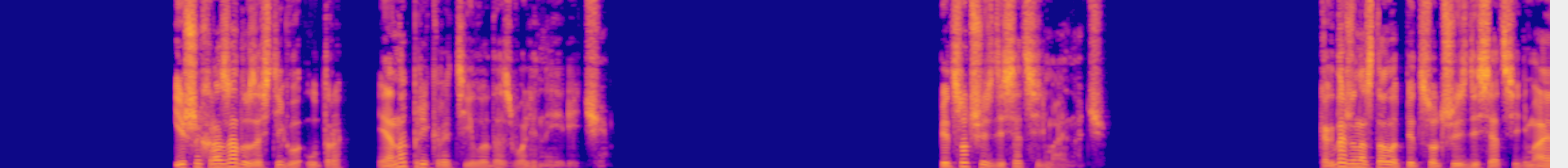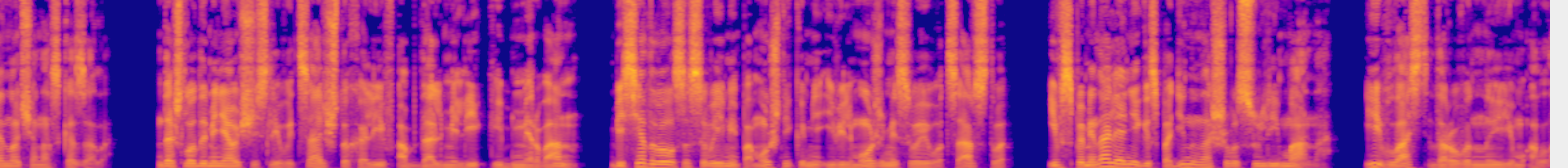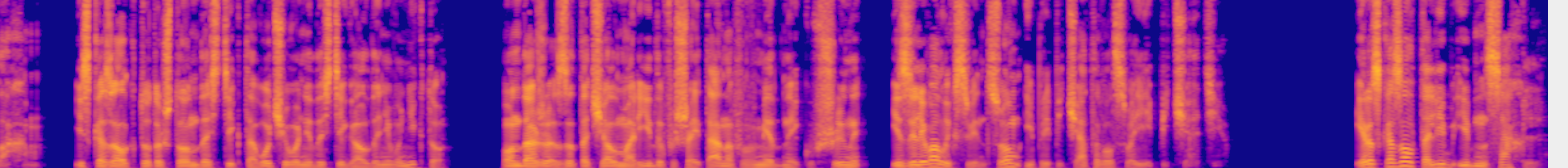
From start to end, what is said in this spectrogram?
И Шахразаду застигло утро, и она прекратила дозволенные речи. 567-я ночь Когда же настала 567-я ночь, она сказала, Дошло до меня, о счастливый царь, что халиф Абдаль-Мелик ибн Мирван беседовал со своими помощниками и вельможами своего царства, и вспоминали они господина нашего Сулеймана и власть, дарованную ему Аллахом. И сказал кто-то, что он достиг того, чего не достигал до него никто. Он даже заточал маридов и шайтанов в медные кувшины и заливал их свинцом и припечатывал своей печатью. И рассказал Талиб ибн Сахль,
